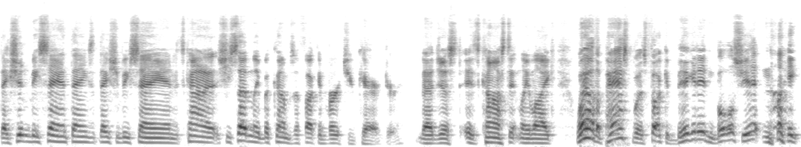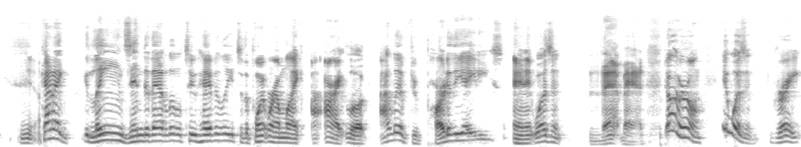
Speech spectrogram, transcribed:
They shouldn't be saying things that they should be saying. It's kind of she suddenly becomes a fucking virtue character that just is constantly like well the past was fucking bigoted and bullshit and like Yeah. kind of leans into that a little too heavily to the point where I'm like, all right, look, I lived through part of the 80s and it wasn't that bad. Don't get me wrong, it wasn't great.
